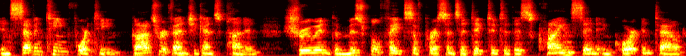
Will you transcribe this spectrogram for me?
In 1714, God's Revenge Against Punning shrew the miserable fates of persons addicted to this crying sin in court and town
